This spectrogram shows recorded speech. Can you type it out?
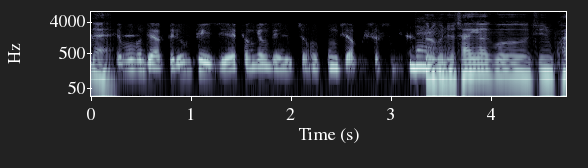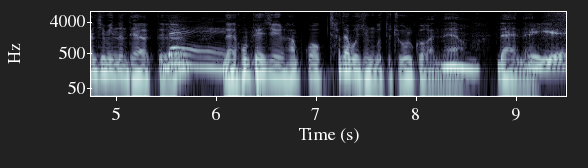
네. 대부분 대학들이 홈페이지에 변경된 일정을 공지하고 있었습니다. 네. 그렇군요. 자기가 그 지금 관심 있는 대학들 네. 네, 홈페이지를 한번 꼭 찾아보시는 것도 좋을 것 같네요. 음. 네, 네. 네, 예.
